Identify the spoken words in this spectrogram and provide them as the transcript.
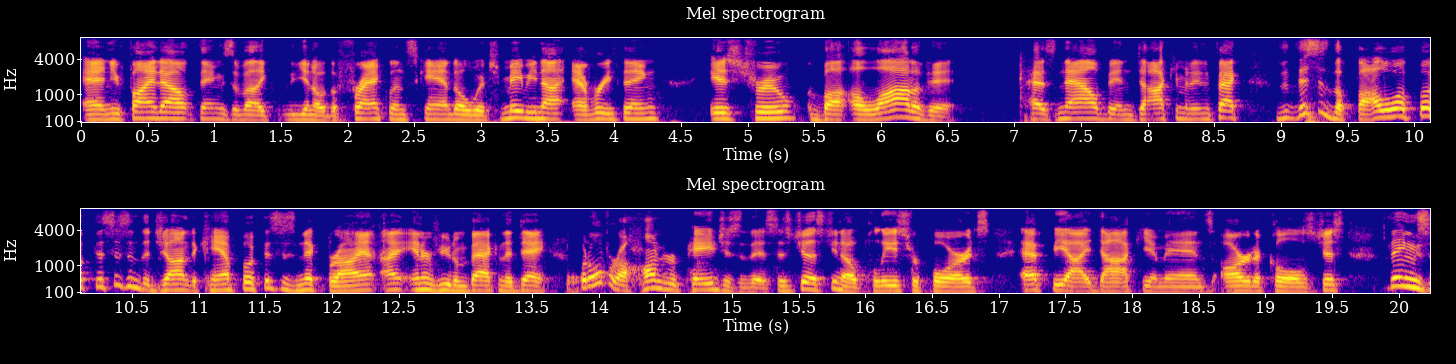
and you find out things about like you know the franklin scandal which maybe not everything is true but a lot of it has now been documented. In fact, th- this is the follow-up book. This isn't the John DeCamp book. This is Nick Bryant. I interviewed him back in the day. But over a hundred pages of this is just you know police reports, FBI documents, articles, just things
